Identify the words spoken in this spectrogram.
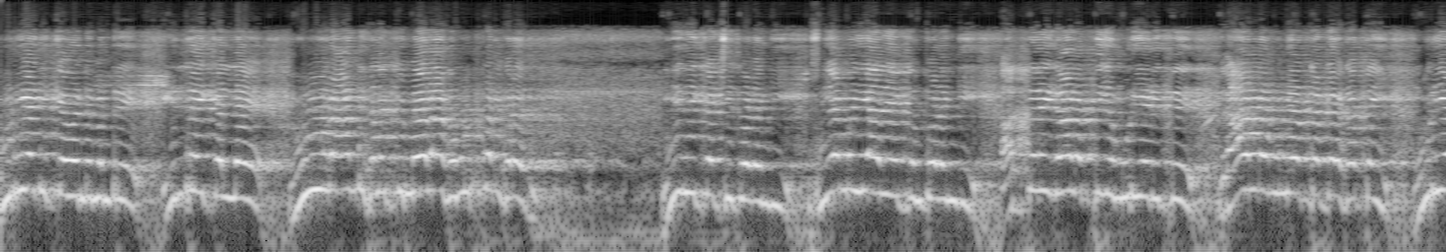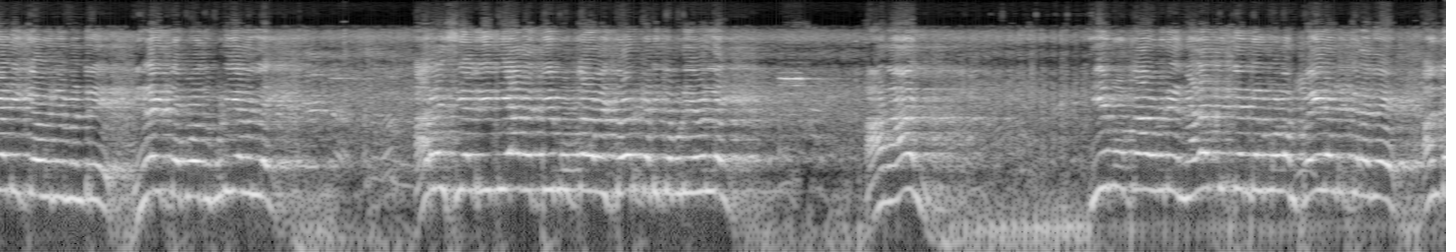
முறியடிக்க வேண்டும் என்று இன்றைக்கல்ல நூறு ஆண்டுகளுக்கு மேலாக முற்படுகிறது. நீதி கட்சி தொடங்கி சுயமரியாதை இயக்கம் தொடங்கி அத்தனை காலத்தையும் முறியடித்து திராவிட முன்னேற்ற கழகத்தை முறியடிக்க வேண்டும் என்று நினைத்த போது முடியவில்லை. அரசியல் ரீதியாக திமுகவை தோற்கடிக்க முடியவில்லை. ஆனால் திமுகவுடைய நலத்திட்டங்கள் மூலம் பெயர் எடுக்கிறது. அந்த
